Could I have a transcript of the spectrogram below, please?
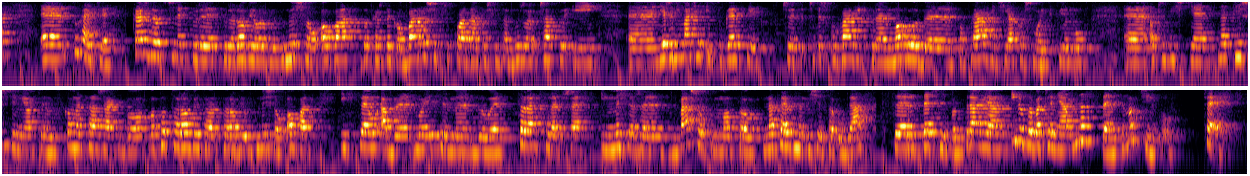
E, słuchajcie, każdy odcinek, który, który robię, robię z myślą o Was. Do każdego bardzo się przykładam, poświęcam dużo czasu i e, jeżeli macie jakieś sugestie, czy, czy też uwagi, które mogłyby poprawić jakość moich filmów, e, oczywiście napiszcie mi o tym w komentarzach, bo, bo to co robię, to, to robię z myślą o Was i chcę, aby moje filmy były coraz lepsze i myślę, że z Waszą pomocą na pewno mi się to uda. Serdecznie pozdrawiam i do zobaczenia w następnym odcinku. Cześć!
